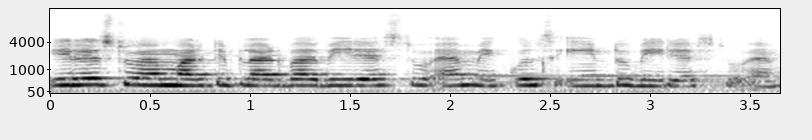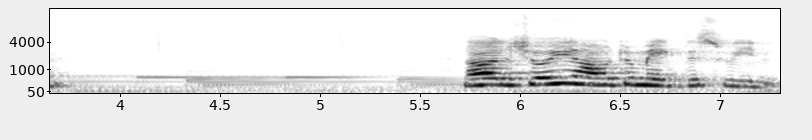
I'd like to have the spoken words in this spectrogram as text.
a raised to m multiplied by b raised to m equals a into b raised to m. Now I'll show you how to make this wheel.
